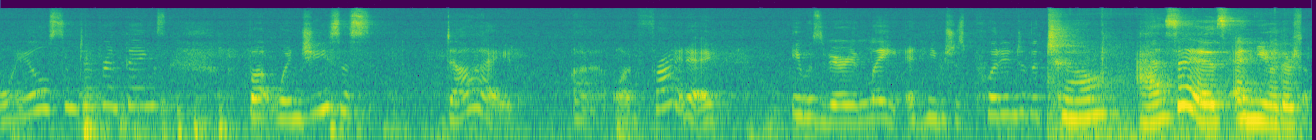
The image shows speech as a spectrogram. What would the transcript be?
oils and different things. But when Jesus died uh, on Friday, it was very late and he was just put into the tomb as is. And, you know, there's a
